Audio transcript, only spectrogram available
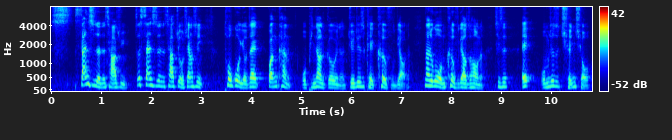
三十人的差距。这三十人的差距，我相信透过有在观看我频道的各位呢，绝对是可以克服掉的。那如果我们克服掉之后呢，其实诶，我们就是全球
